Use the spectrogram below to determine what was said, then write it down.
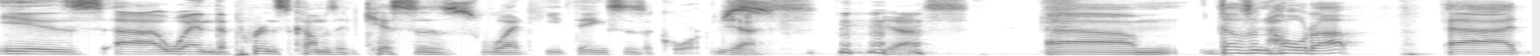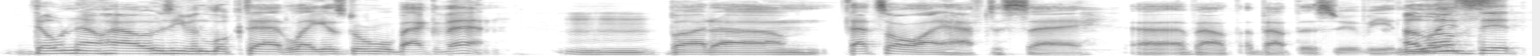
is uh, when the prince comes and kisses what he thinks is a corpse. yes. yes. Um, doesn't hold up. Uh, don't know how it was even looked at like as normal back then. Mm-hmm. But um, that's all I have to say uh, about about this movie. Loved least- it.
